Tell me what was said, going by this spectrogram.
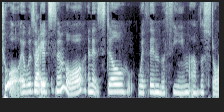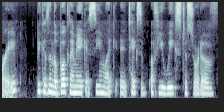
tool. It was a Right. good symbol, and it's still within the theme of the story. Because in the book, they make it seem like it takes a, a few weeks to sort of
